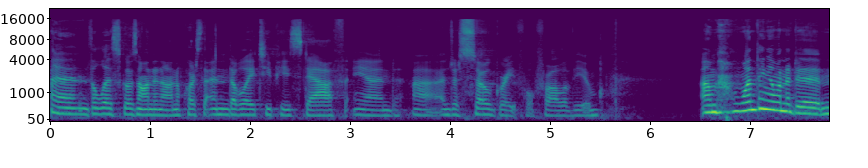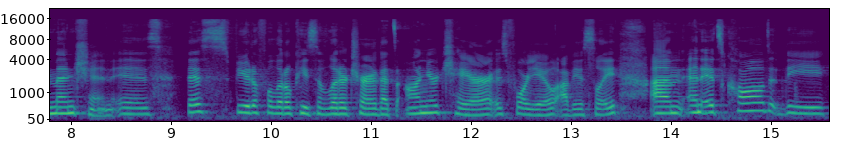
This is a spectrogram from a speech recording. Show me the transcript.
And the list goes on and on. Of course, the NAATP staff, and uh, I'm just so grateful for all of you. Um, one thing I wanted to mention is this beautiful little piece of literature that's on your chair is for you, obviously, um, and it's called the.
